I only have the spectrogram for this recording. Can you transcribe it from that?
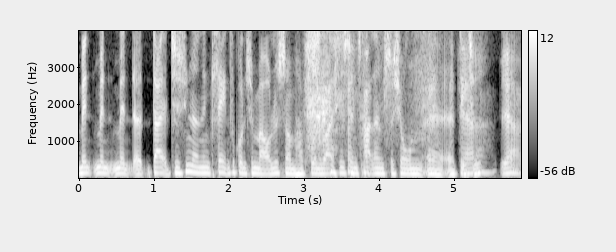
Men, men, men øh, der er til synligheden en klan for Gunsø Magle, som har fundet vej til centraladministrationen af, af DTU. Ja, ja,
